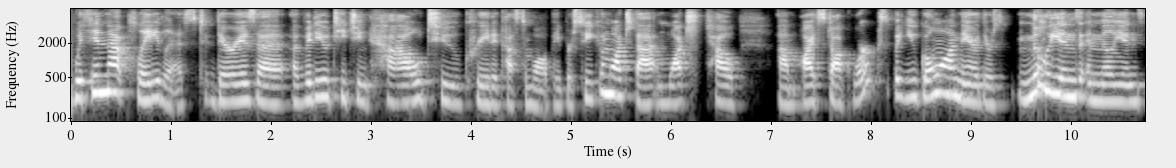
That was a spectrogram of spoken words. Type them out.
within that playlist, there is a, a, video teaching how to create a custom wallpaper. So you can watch that and watch how um, iStock works. But you go on there, there's millions and millions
